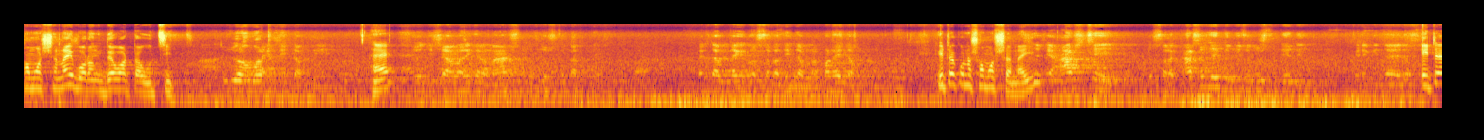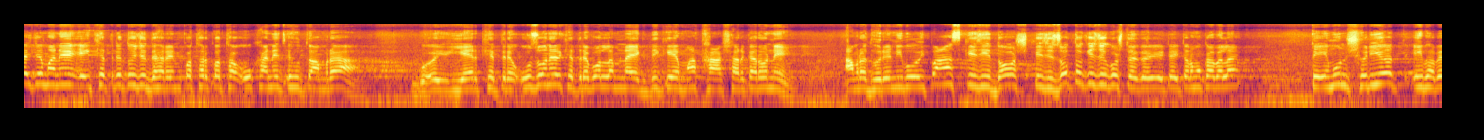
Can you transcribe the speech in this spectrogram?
সমস্যা নাই বরং দেওয়াটা উচিত। হ্যাঁ। এটা কোনো সমস্যা নাই। এটা যে মানে এই ক্ষেত্রে তুই যে ধরেন কথার কথা ওখানে যেহেতু আমরা ইয়ের ক্ষেত্রে ওজনের ক্ষেত্রে বললাম না একদিকে মাথা আসার কারণে আমরা ধরে নিব ওই পাঁচ কেজি দশ কেজি যত কেজি গোস্ত এটা এটার মোকাবেলায় তো এমন শরীয়ত এইভাবে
